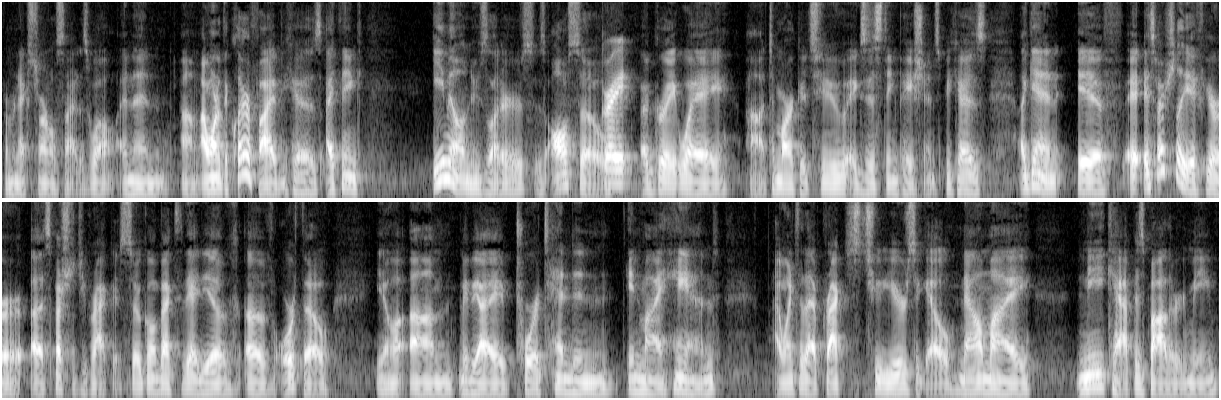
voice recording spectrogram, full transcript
from an external side as well. And then um, I wanted to clarify because I think email newsletters is also great. a great way uh, to market to existing patients because again if especially if you're a specialty practice so going back to the idea of, of ortho you know um, maybe i tore a tendon in my hand i went to that practice two years ago now my kneecap is bothering me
